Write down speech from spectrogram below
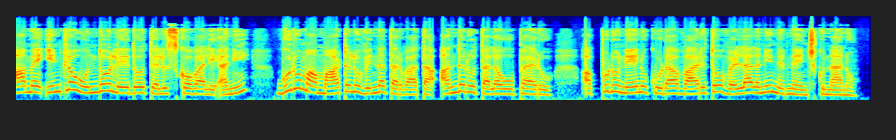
ఆమె ఇంట్లో ఉందో లేదో తెలుసుకోవాలి అని గురు మా మాటలు విన్న తర్వాత అందరూ తల ఊపారు. అప్పుడు నేను కూడా వారితో వెళ్ళాలని నిర్ణయించుకున్నాను.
